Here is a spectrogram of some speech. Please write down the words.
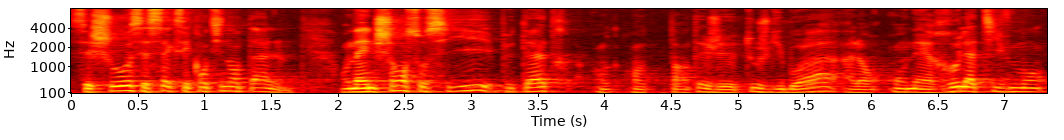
c'est chaud, c'est sec, c'est continental. On a une chance aussi, peut-être, en, parenthèse, je touche du bois, alors on est relativement.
